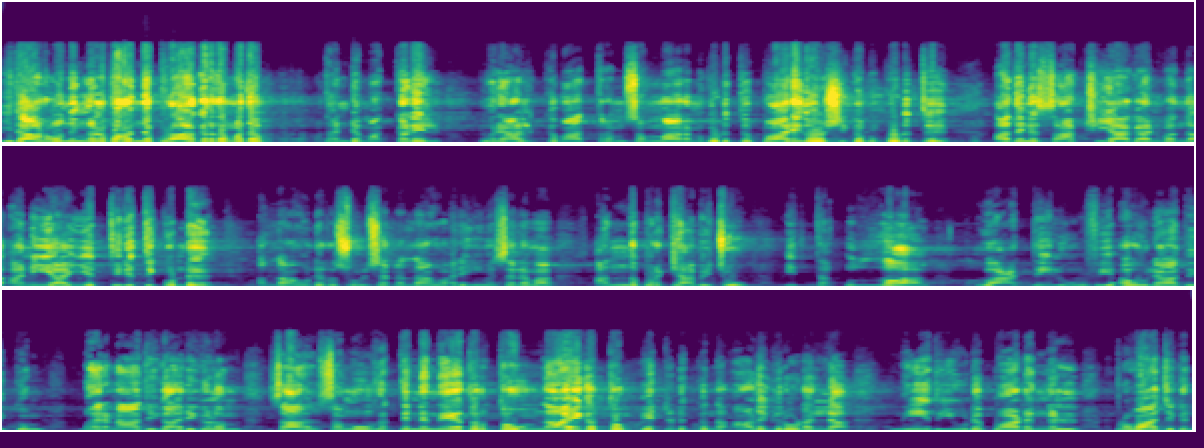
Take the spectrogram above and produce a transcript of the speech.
ഇതാണോ നിങ്ങൾ പറഞ്ഞ പ്രാകൃത മതം തന്റെ മക്കളിൽ ഒരാൾക്ക് മാത്രം സമ്മാനം കൊടുത്ത് പാരിതോഷികം കൊടുത്ത് അതിന് സാക്ഷിയാകാൻ വന്ന അനുയായിയെ തിരുത്തിക്കൊണ്ട് അള്ളാഹുന്റെ റസൂൽ സല്ലാഹു അലൈഹി വസ്ലമ അന്ന് പ്രഖ്യാപിച്ചു ഔലാദിക്കും. ഭരണാധികാരികളും സമൂഹത്തിന്റെ നേതൃത്വവും നായകത്വവും ഏറ്റെടുക്കുന്ന ആളുകളോടല്ല നീതിയുടെ പാഠങ്ങൾ പ്രവാചകൻ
